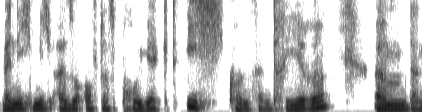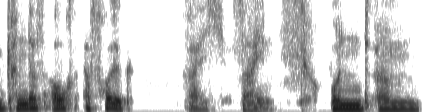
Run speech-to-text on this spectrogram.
Wenn ich mich also auf das Projekt Ich konzentriere, ähm, dann kann das auch erfolgreich sein. Und ähm,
